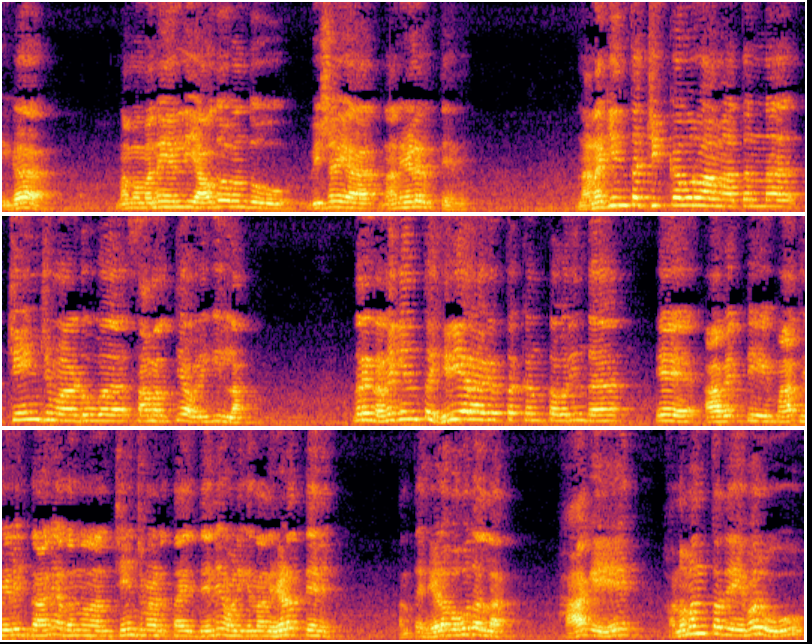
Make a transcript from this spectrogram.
ಈಗ ನಮ್ಮ ಮನೆಯಲ್ಲಿ ಯಾವುದೋ ಒಂದು ವಿಷಯ ನಾನು ಹೇಳಿರುತ್ತೇನೆ ನನಗಿಂತ ಚಿಕ್ಕವರು ಆ ಮಾತನ್ನ ಚೇಂಜ್ ಮಾಡುವ ಸಾಮರ್ಥ್ಯ ಅವರಿಗೆ ಇಲ್ಲ ಅಂದ್ರೆ ನನಗಿಂತ ಹಿರಿಯರಾಗಿರ್ತಕ್ಕಂಥವರಿಂದ, ಏ, ಆ ವ್ಯಕ್ತಿ ಮಾತು ಹೇಳಿದ್ದಾನೆ, ಅದನ್ನು ನಾನು ಚೇಂಜ್ ಮಾಡ್ತಾ ಇದ್ದೇನೆ, ಅವನಿಗೆ ನಾನು ಹೇಳುತ್ತೇನೆ ಅಂತ ಹೇಳಬಹುದಲ್ಲ. ಹಾಗೆ ಹನುಮಂತ ದೇವರು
